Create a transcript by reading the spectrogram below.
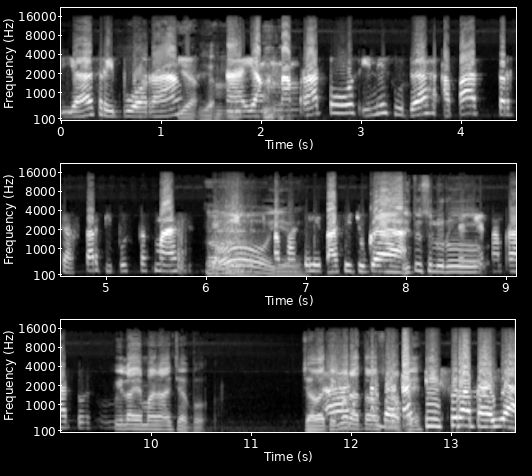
Iya, 1000 orang. Iya. Ya. Nah, yang 600 ini sudah apa terdaftar di puskesmas. Oh, Jadi iya, iya. fasilitasi juga. Itu seluruh Jadi 600. wilayah mana aja, Bu? Jawa Timur Eh, atau Surabaya? di Surabaya.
